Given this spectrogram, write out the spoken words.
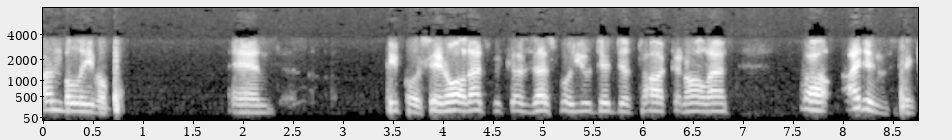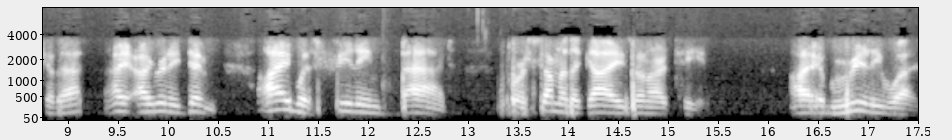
unbelievable. And people are saying, "Oh, that's because that's what you did to talk and all that." Well, I didn't think of that. I, I really didn't. I was feeling bad for some of the guys on our team. I really was.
